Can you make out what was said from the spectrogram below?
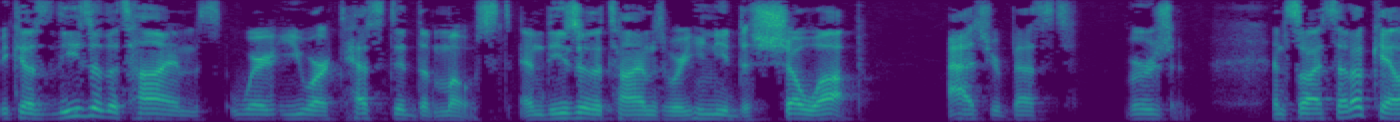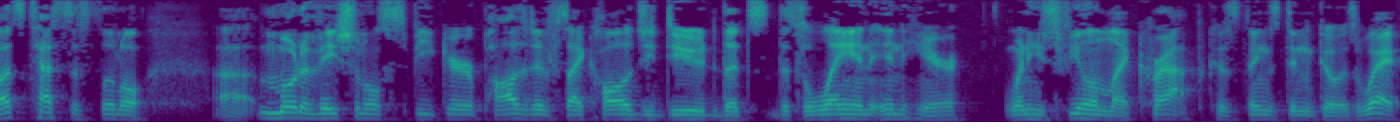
because these are the times where you are tested the most and these are the times where you need to show up as your best version. And so i said okay let's test this little uh, motivational speaker positive psychology dude that's that's laying in here when he's feeling like crap because things didn't go his way.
